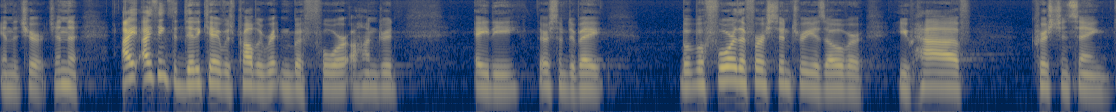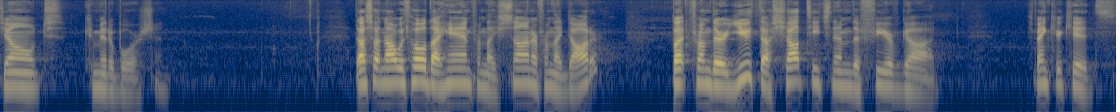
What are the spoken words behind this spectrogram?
in the church. And the, I, I think the Didache was probably written before 100 AD. There's some debate. But before the first century is over, you have Christians saying, don't commit abortion. Thou shalt not withhold thy hand from thy son or from thy daughter, but from their youth thou shalt teach them the fear of God. Spank your kids.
